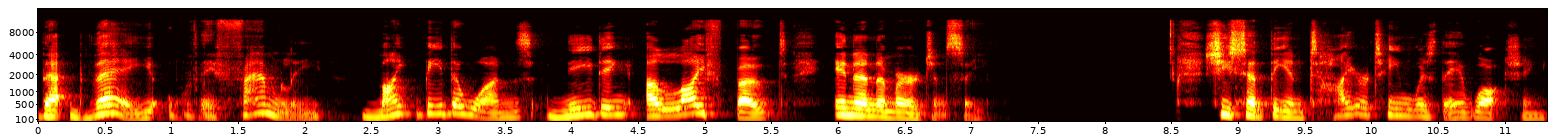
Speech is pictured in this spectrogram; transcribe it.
that they or their family might be the ones needing a lifeboat in an emergency. She said the entire team was there watching.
